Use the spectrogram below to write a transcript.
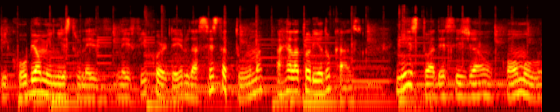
e coube ao ministro Nefi Cordeiro, da sexta turma, a relatoria do caso. Nisto, a decisão, como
